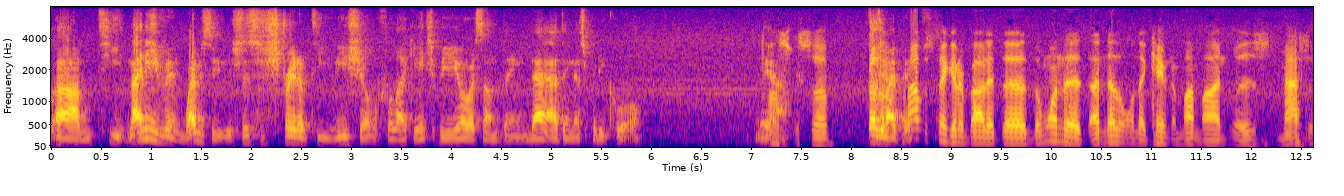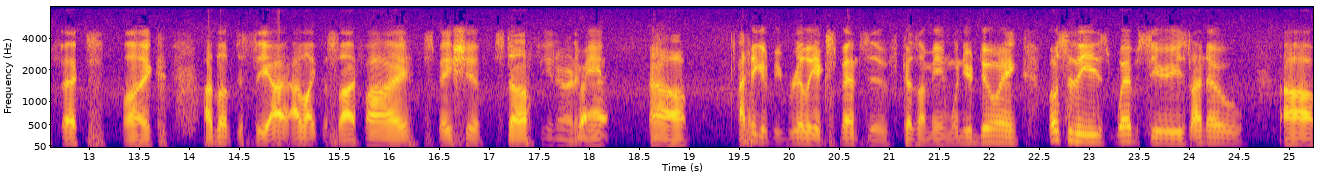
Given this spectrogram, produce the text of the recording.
um, t- not even web series, just a straight up TV show for like HBO or something. That I think that's pretty cool. Yeah, That's what's up. those are my When I was thinking about it, the the one that another one that came to my mind was Mass Effect. Like, I'd love to see. I, I like the sci-fi spaceship stuff. You know what I mean? Right. Uh, I think it'd be really expensive because I mean, when you're doing most of these web series, I know uh,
